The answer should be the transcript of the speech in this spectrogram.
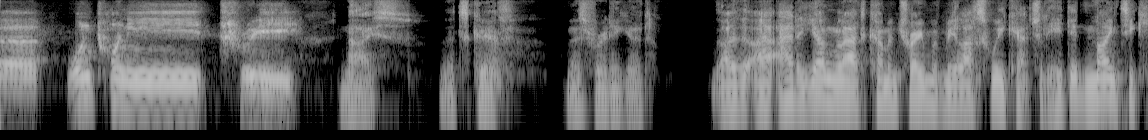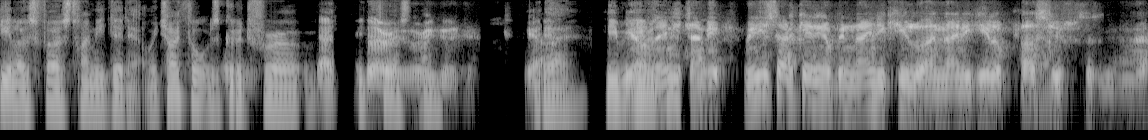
uh, one twenty three. Nice. That's good. That's really good. I, I, had a young lad come and train with me last week. Actually, he did 90 kilos first time he did it, which I thought was good for. A That's very, very good. Yeah. yeah. He, yeah, he was, anytime you, when you start getting up in 90 kilo and 90 kilo plus, you uh,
